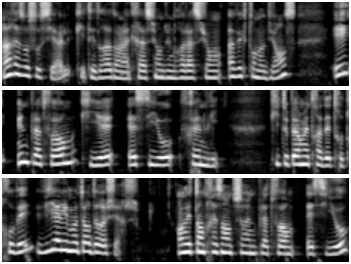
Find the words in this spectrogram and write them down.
un réseau social qui t'aidera dans la création d'une relation avec ton audience et une plateforme qui est SEO friendly, qui te permettra d'être trouvé via les moteurs de recherche. En étant présente sur une plateforme SEO,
